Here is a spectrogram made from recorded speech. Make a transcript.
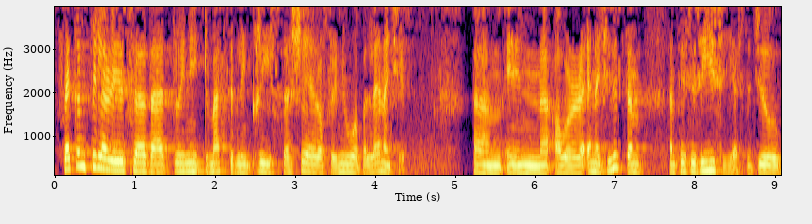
Second pillar is uh, that we need to massively increase the share of renewable energy um, in our energy system, and this is easiest to do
